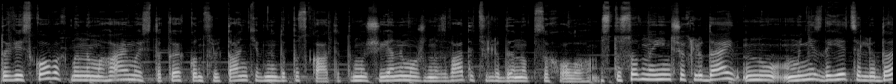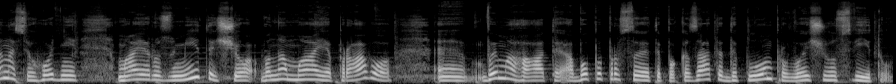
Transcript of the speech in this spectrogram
До військових ми намагаємось таких консультантів не допускати, тому що я не можу назвати цю людину психологом. Стосовно інших людей, ну мені здається, людина сьогодні має розуміти, що вона має право е, вимагати або попросити показати диплом про вищу освіту.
